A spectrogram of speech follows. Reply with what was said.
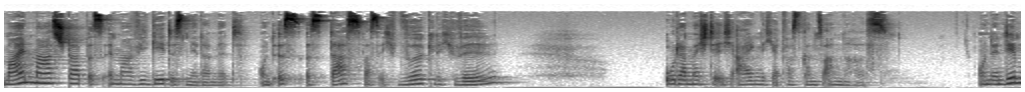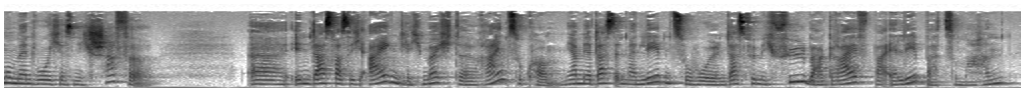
Mein Maßstab ist immer, wie geht es mir damit? Und ist es das, was ich wirklich will? Oder möchte ich eigentlich etwas ganz anderes? Und in dem Moment, wo ich es nicht schaffe, äh, in das, was ich eigentlich möchte, reinzukommen, ja, mir das in mein Leben zu holen, das für mich fühlbar, greifbar, erlebbar zu machen,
